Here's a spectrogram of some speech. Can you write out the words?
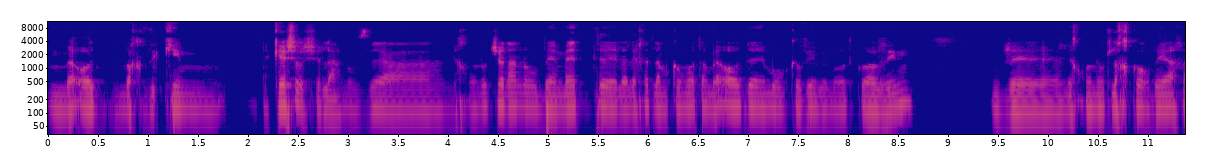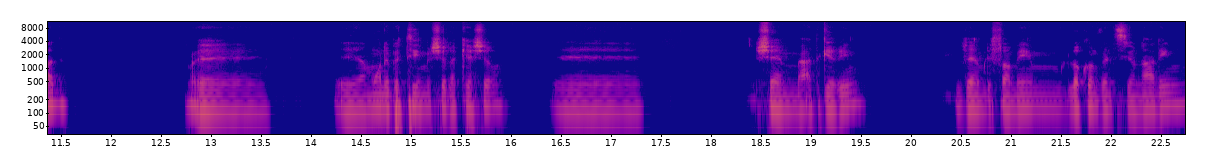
מאוד מחזיקים הקשר שלנו זה הנכונות שלנו באמת אה, ללכת למקומות המאוד אה, מורכבים ומאוד כואבים ונכונות לחקור ביחד אה, המון היבטים של הקשר שהם מאתגרים והם לפעמים לא קונבנציונליים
